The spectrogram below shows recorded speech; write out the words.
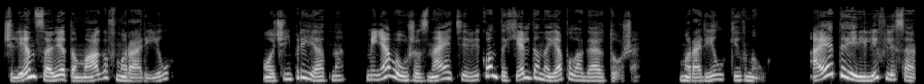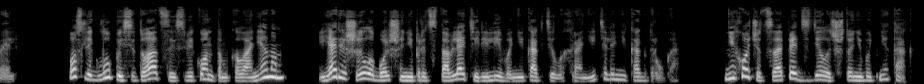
Член Совета магов Марарил. Очень приятно. Меня вы уже знаете, Виконта Хельдена, я полагаю, тоже. Марарил кивнул. А это Ирелиф Лесарель. После глупой ситуации с Виконтом Колоненом я решила больше не представлять Ирелива ни как телохранителя, ни как друга. Не хочется опять сделать что-нибудь не так,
